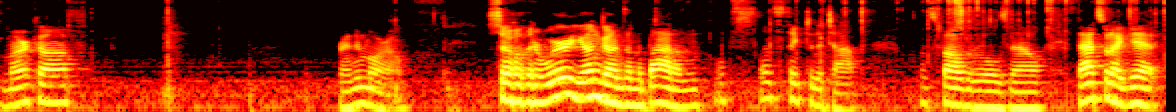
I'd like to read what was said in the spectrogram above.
Markov, Brandon Morrow. So there were Young Guns on the bottom. Let's let's stick to the top. Let's follow the rules now. That's what I get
